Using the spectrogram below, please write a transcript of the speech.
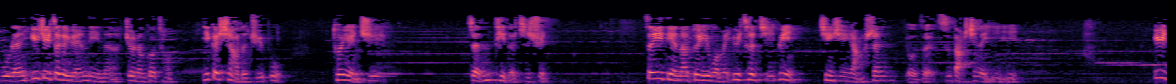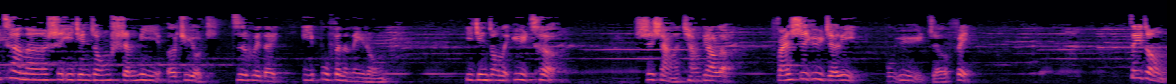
古人依据这个原理呢，就能够从一个小的局部推演出整体的资讯。这一点呢，对于我们预测疾病、进行养生有着指导性的意义。预测呢，是易经中神秘而具有智慧的一部分的内容。易经中的预测思想强调了“凡事预则立，不预则废”。这种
